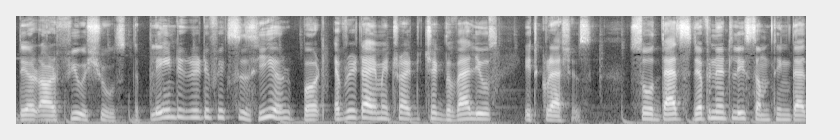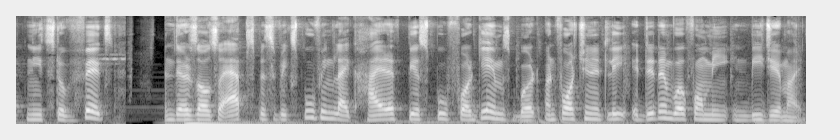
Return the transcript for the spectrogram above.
there are few issues. The play integrity fix is here but every time I try to check the values it crashes. So that's definitely something that needs to be fixed and there's also app specific spoofing like higher FPS spoof for games but unfortunately it didn't work for me in BGMI.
